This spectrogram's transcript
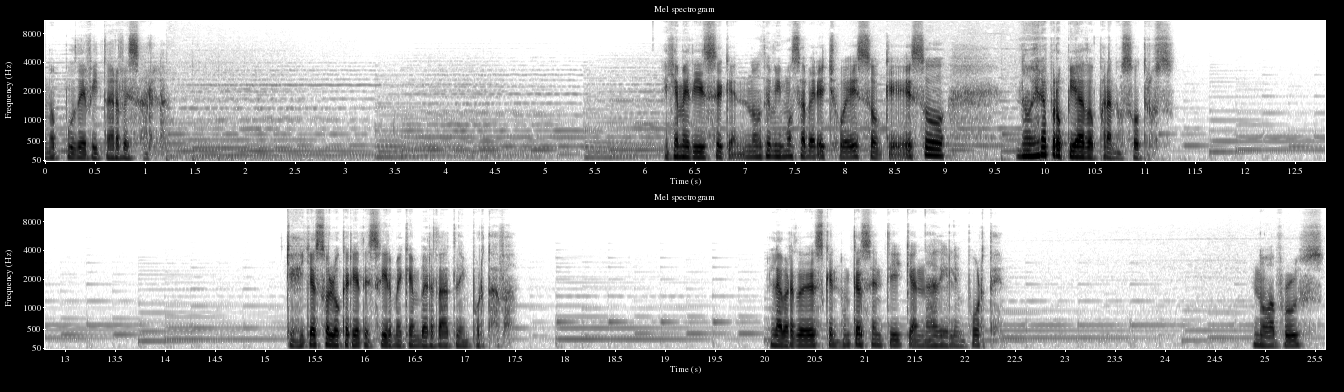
No pude evitar besarla. Ella me dice que no debimos haber hecho eso, que eso no era apropiado para nosotros. Que ella solo quería decirme que en verdad le importaba. La verdad es que nunca sentí que a nadie le importe. No a Bruce,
